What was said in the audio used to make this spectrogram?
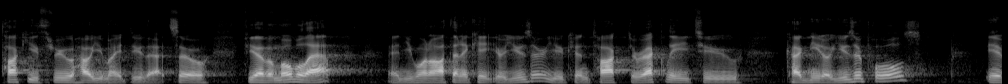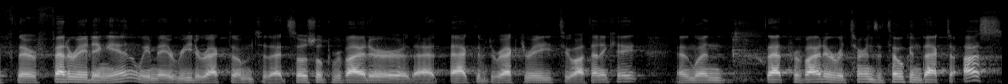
talk you through how you might do that. So if you have a mobile app and you want to authenticate your user, you can talk directly to Cognito user pools, if they're federating in, we may redirect them to that social provider or that Active Directory to authenticate. And when that provider returns a token back to us,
